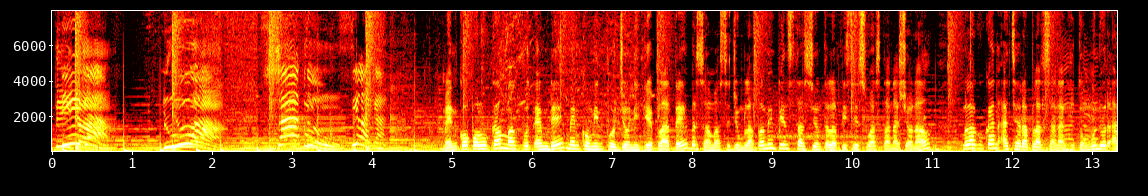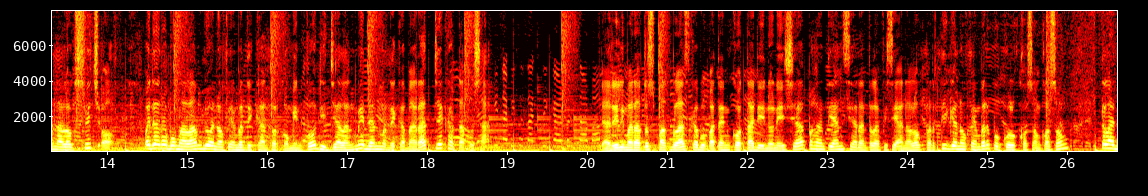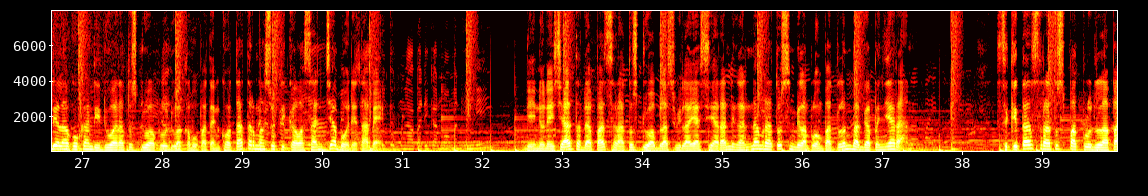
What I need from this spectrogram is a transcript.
tiga, dua, satu. Silakan. Menko Polhukam Mahfud MD, Menkominfo Joni G. Plate bersama sejumlah pemimpin stasiun televisi swasta nasional melakukan acara pelaksanaan hitung mundur analog switch off pada Rabu malam 2 November di kantor Kominfo di Jalan Medan Merdeka Barat, Jakarta Pusat. Dari 514 kabupaten kota di Indonesia, penghentian siaran televisi analog per 3 November pukul 00 telah dilakukan di 222 kabupaten kota termasuk di kawasan Jabodetabek. Di Indonesia terdapat 112 wilayah siaran dengan 694 lembaga penyiaran. Sekitar 148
